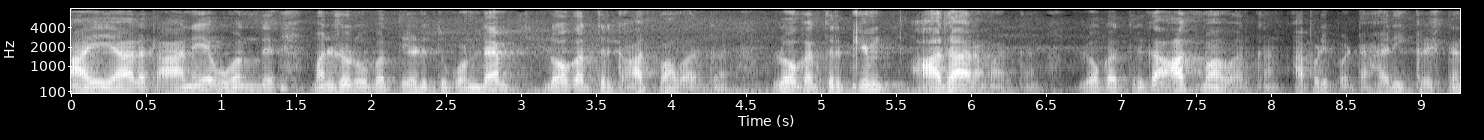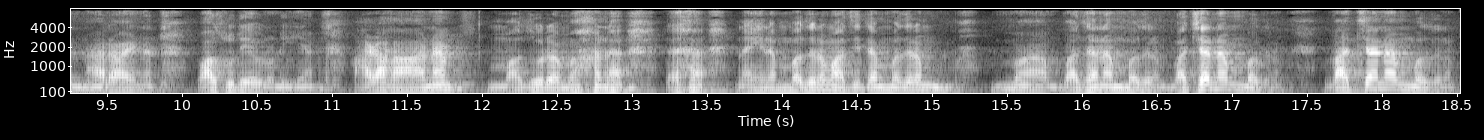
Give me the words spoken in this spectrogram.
மாயையால் தானே உகந்து மனுஷ ரூபத்தை எடுத்துக்கொண்ட லோகத்திற்கு ஆத்மாவாக இருக்கான். லோகத்திற்கும் ஆதாரமாக இருக்கான். லோகத்திற்கு ஆத்மாவாக இருக்கான். அப்படிப்பட்ட ஹரி கிருஷ்ணன் நாராயணன் வாசுதேவனுடைய அழகான மதுரமான நயனம் மதுரம் அதிதம் மதுரம் வதனம் மதுரம் வச்சனம் மதுரம் வச்சனம் மதுரம்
